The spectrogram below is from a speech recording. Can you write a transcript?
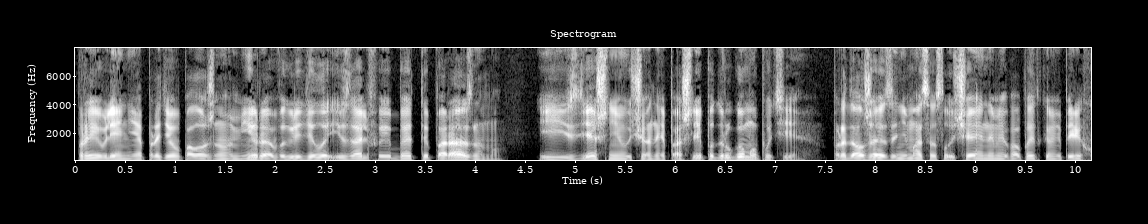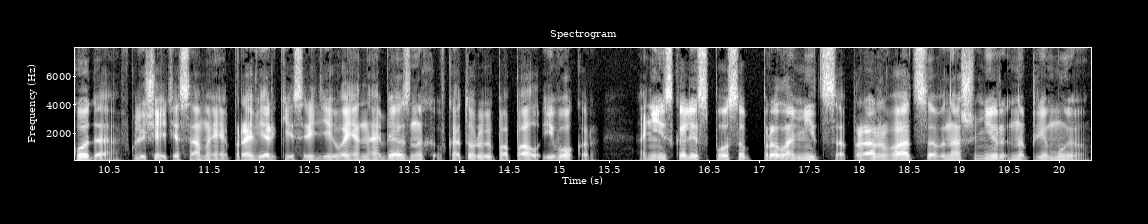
проявление противоположного мира выглядело из альфа и беты по-разному. И здешние ученые пошли по другому пути. Продолжая заниматься случайными попытками перехода, включая те самые проверки среди военнообязанных, в которую попал и Вокер, они искали способ проломиться, прорваться в наш мир напрямую.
